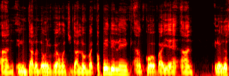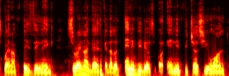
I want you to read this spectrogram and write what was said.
and you know download whatever you want to download by copying the link and go over here and you know just go ahead and paste the link. So right now guys, you can download any videos or any pictures you want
